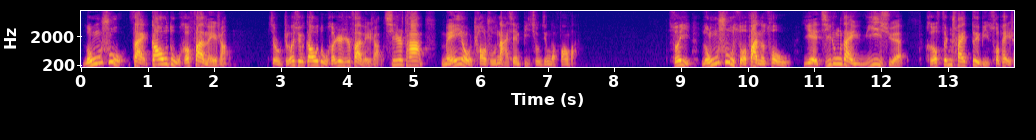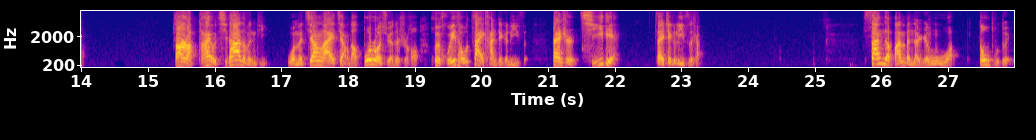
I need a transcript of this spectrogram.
龙树在高度和范围上，就是哲学高度和认识范围上，其实他没有超出那些比丘经的方法，所以龙树所犯的错误也集中在语义学和分拆对比错配上。当然了，他还有其他的问题，我们将来讲到般若学的时候会回头再看这个例子，但是起点在这个例子上。三个版本的人无我都不对，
